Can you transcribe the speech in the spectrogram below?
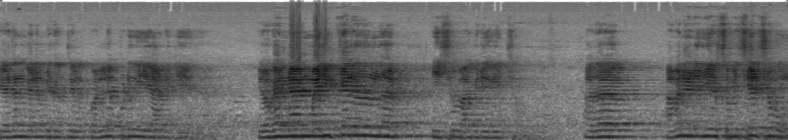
ഏതെങ്കിലും വിധത്തിൽ കൊല്ലപ്പെടുകയാണ് ചെയ്തത് യോഹന്നാൻ മരിക്കരുതെന്ന് ഈശോ ആഗ്രഹിച്ചു. അത് അവനെഴുതിയ സുവിശേഷവും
